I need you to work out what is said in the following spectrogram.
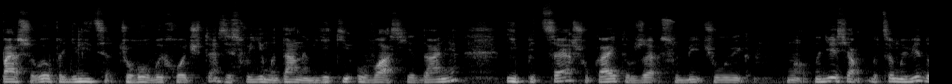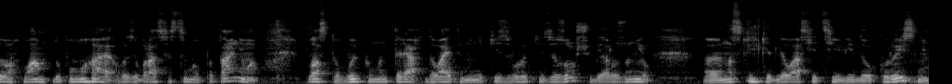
перше, ви оприділіться, чого ви хочете зі своїми даними, які у вас є дані, і під це шукайте вже собі чоловіка. Ну, надіюсь, я в цьому відео вам допомагаю розібратися з цими питаннями. Будь ласка, в коментарях давайте мені якийсь зворотній зв'язок, щоб я розумів, е, наскільки для вас є ці відео корисні.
